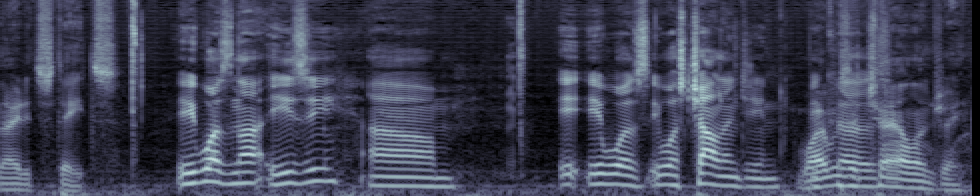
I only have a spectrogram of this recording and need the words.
United States? It was not easy. Um, it, it was it was challenging. Why was it challenging?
